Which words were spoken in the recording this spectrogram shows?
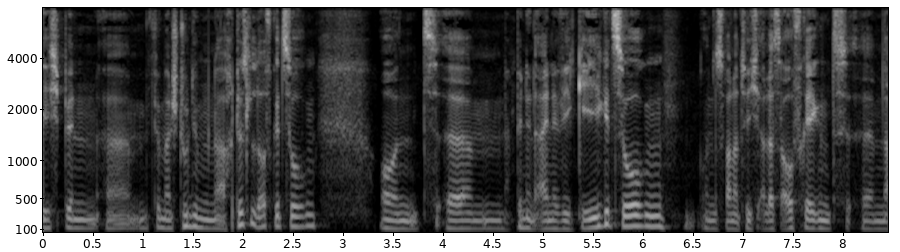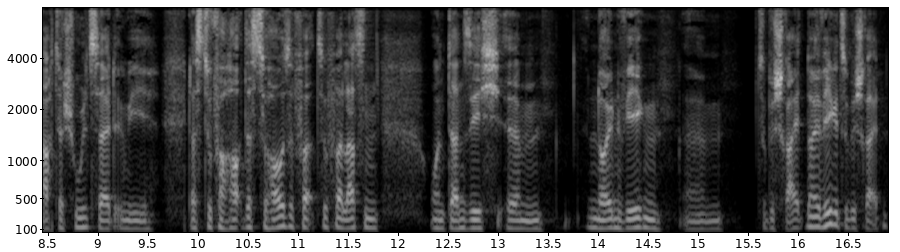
ich bin ähm, für mein Studium nach Düsseldorf gezogen und ähm, bin in eine WG gezogen und es war natürlich alles aufregend ähm, nach der Schulzeit irgendwie das zu das Zuhause ver zu verlassen und dann sich ähm, neuen Wegen ähm, zu beschreiten, neue Wege zu beschreiten.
